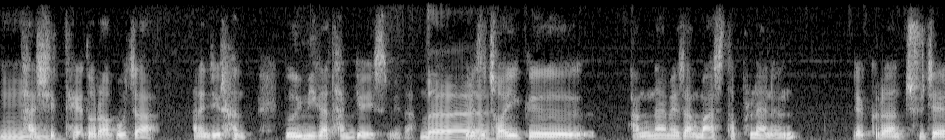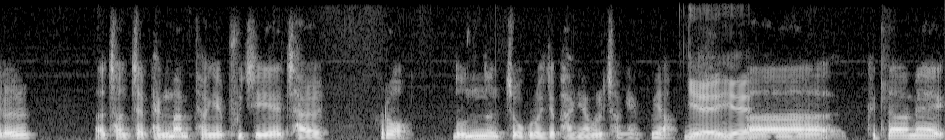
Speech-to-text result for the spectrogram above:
음, 다시 되돌아보자 하는 이런 의미가 담겨 있습니다. 네. 그래서 저희 그 박람회장 마스터 플랜은 이제 그러한 주제를 어, 전체 100만 평의 부지에 잘 풀어 놓는 쪽으로 이제 방향을 정했고요. 예, 예. 아, 그 다음에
